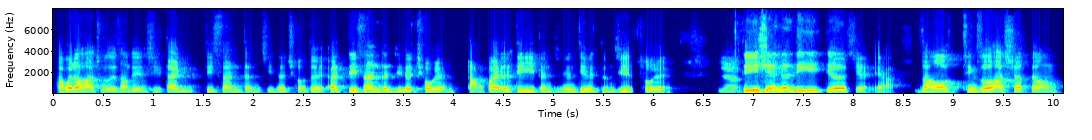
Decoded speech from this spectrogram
他回到他球队上练习，带领第三等级的球队，呃，第三等级的球员打败了第一等级跟第二等级的球员，Yeah. 第一线跟第一第二线呀，yeah. 然后听说他 shut down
